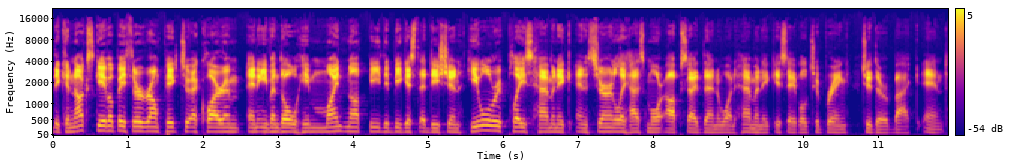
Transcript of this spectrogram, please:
The Canucks gave up a third round pick to acquire him, and even though he might not be the biggest addition, he will replace Hamonic and certainly has more upside than what Hamonic is able to bring to their back end.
